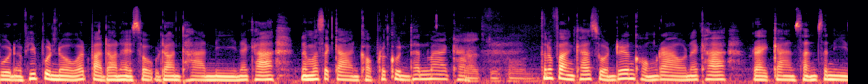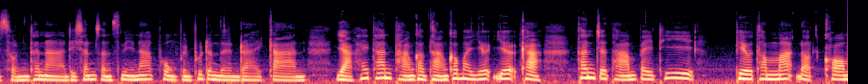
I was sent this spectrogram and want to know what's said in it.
บุญอภิปุณโนวัดป่าดอนไฮโซอุดรธานีนะคะนมัสการขอบพระคุณท่านมาก5ค่ะอาจารย์พรท่านผู้ฟังคะส่วนเรื่องของเรานะคะ รายการสันสนีสนทนา ดิฉันสันสนีนาคพงศ์เป็นผู้ดำเนินรายการ อยากให้ท่านถามคำถามเข้ามาเยอะๆค่ะ ท่านจะถามไปที่ p e w t h a m m a com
